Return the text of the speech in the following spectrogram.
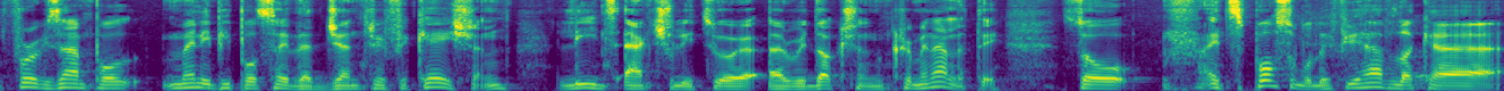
for example, many people say that gentrification leads actually to a, a reduction in criminality. So it's possible if you have like a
